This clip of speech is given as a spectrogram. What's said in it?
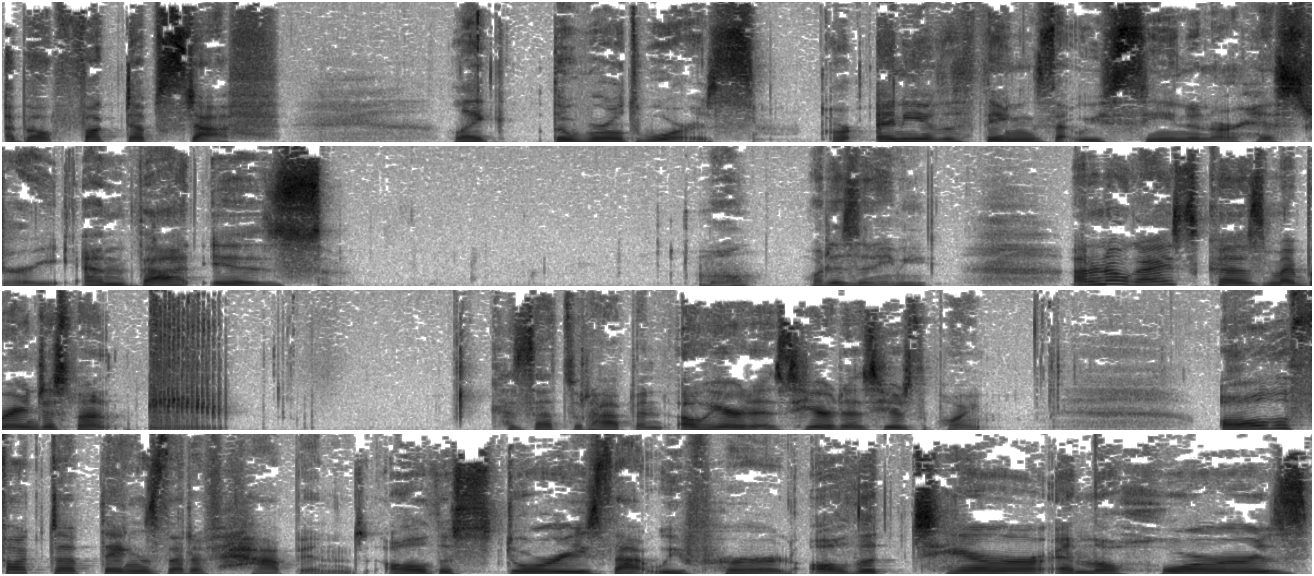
about fucked up stuff like the world wars or any of the things that we've seen in our history, and that is. Well, what is it, Amy? I don't know, guys, because my brain just went. Because that's what happened. Oh, here it is. Here it is. Here's the point. All the fucked up things that have happened, all the stories that we've heard, all the terror and the horrors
